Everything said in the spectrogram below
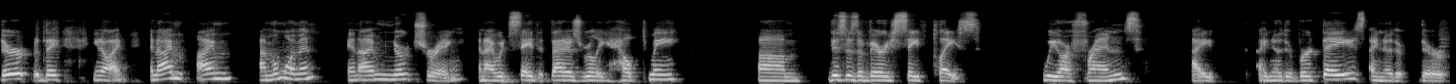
They're they, you know, I and I'm I'm I'm a woman and I'm nurturing, and I would say that that has really helped me. Um, this is a very safe place. We are friends. I I know their birthdays. I know their their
